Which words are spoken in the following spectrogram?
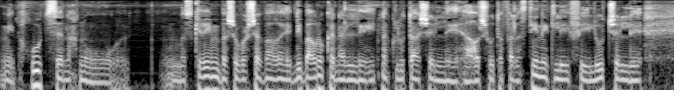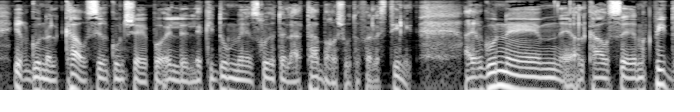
מבחוץ. אנחנו מזכירים בשבוע שעבר, אה, דיברנו כאן על התנכלותה של אה, הרשות הפלסטינית לפעילות של אה, ארגון אל-כאוס, ארגון שפועל לקידום זכויות הלהט"ב ברשות הפלסטינית. הארגון אל-כאוס מקפיד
